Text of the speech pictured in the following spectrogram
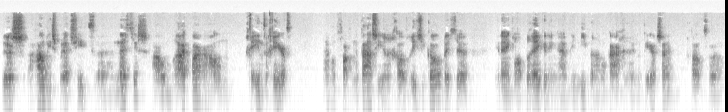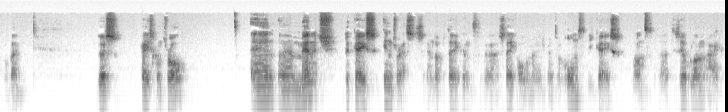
Dus hou die spreadsheet netjes, hou hem bruikbaar, hou hem geïntegreerd. Want fragmentatie is een groot risico, dat je in één klap berekeningen hebt die niet meer aan elkaar gerelateerd zijn. Groot uh, probleem. Dus case control. En uh, manage the case interests. En dat betekent stakeholder management rond die case. Want het is heel belangrijk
